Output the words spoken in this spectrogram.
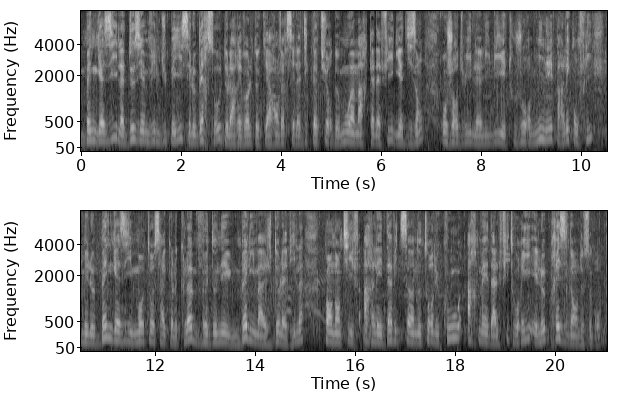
Benghazi, la deuxième ville du pays, c'est le berceau de la révolte qui a renversé la dictature de Muammar Kadhafi il y a dix ans. Aujourd'hui, la Libye est toujours minée par les conflits, mais le Benghazi Motorcycle Club veut donner une belle image de la ville. Pendentif Harley Davidson autour du cou, Ahmed Al-Fitouri est le président de ce groupe.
